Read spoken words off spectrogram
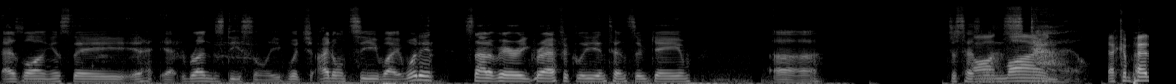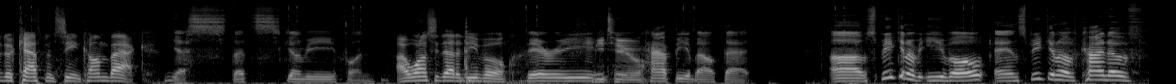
as long as they it, it runs decently. Which I don't see why it wouldn't. It's not a very graphically intensive game. Uh, just has a lot Online. Of. That competitive Catherine scene, come back. Yes, that's gonna be fun. I want to see that at Evo. Very Me too. happy about that. Um, speaking of Evo, and speaking of kind of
